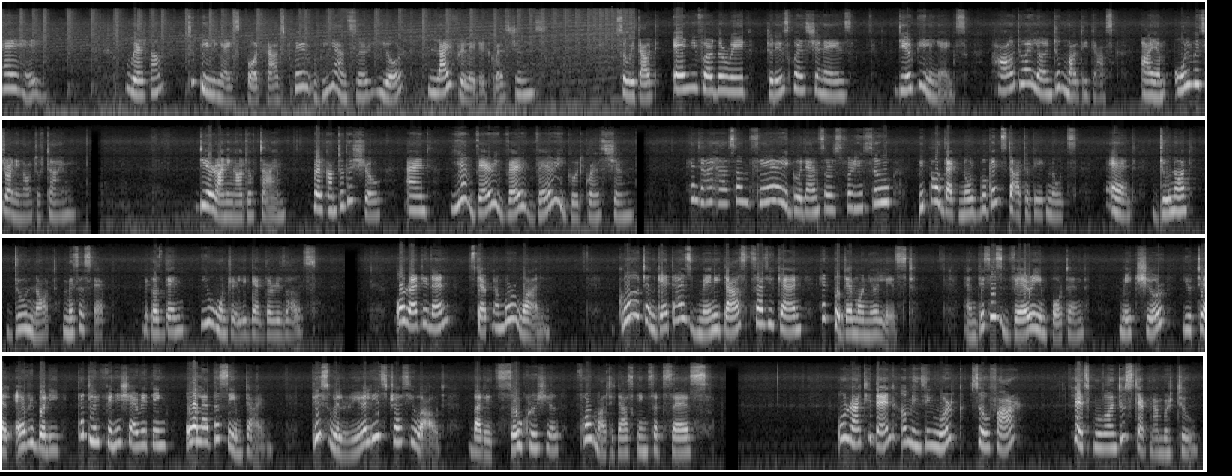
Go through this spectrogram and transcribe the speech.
hey, hey. Welcome to Peeling Eggs podcast where we answer your life related questions. So, without any further wait, today's question is Dear Peeling Eggs, how do I learn to multitask? I am always running out of time. Dear Running Out of Time, welcome to the show. And yeah, very, very, very good question. And I have some very good answers for you. So whip out that notebook and start to take notes. And do not, do not miss a step because then you won't really get the results. Alrighty then, step number one. Go out and get as many tasks as you can and put them on your list. And this is very important. Make sure you tell everybody that you'll finish everything all at the same time. This will really stress you out, but it's so crucial for multitasking success. Alrighty then, amazing work so far. Let's move on to step number two.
